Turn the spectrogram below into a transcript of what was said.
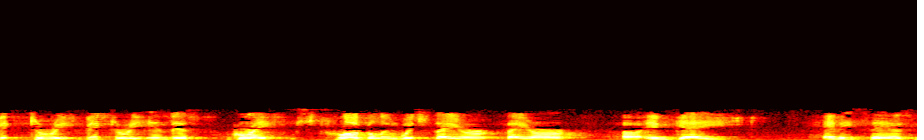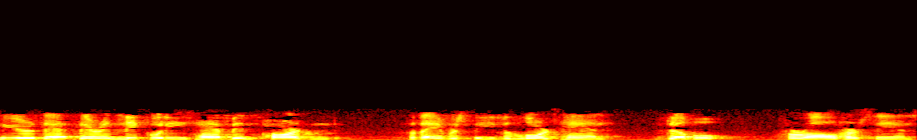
victory, victory in this great struggle in which they are, they are uh, engaged. And He says here that their iniquities have been pardoned, for they have received the Lord's hand double for all her sins.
